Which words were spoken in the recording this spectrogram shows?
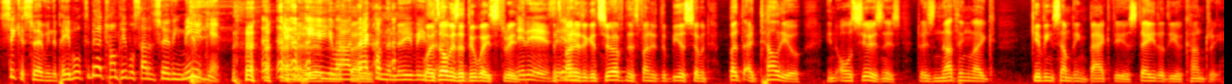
sick of serving the people. It's about time people started serving me again. and here you are Funny. back on the movies. Well, it's always a two-way street. It is, It's it funny is. to get served, and it's funny to be a servant. But I tell you, in all seriousness, there's nothing like giving something back to your state or to your country.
